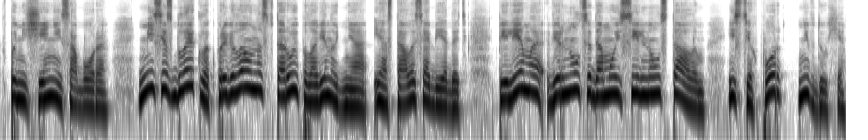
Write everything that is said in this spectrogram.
в помещении собора. Миссис Блэклок провела у нас вторую половину дня и осталась обедать. Пелема вернулся домой сильно усталым и с тех пор не в духе.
